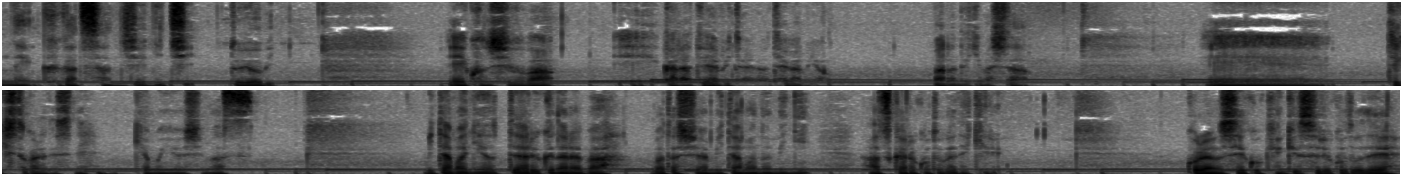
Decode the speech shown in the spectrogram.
年9月30日土曜日、えー、今週は、えー、ガラテヤ人への手紙を学んできました、えー、テキストからですね今日も引用します。御霊によって歩くならば私は御霊の身に預かることができる。これらの成功を研究することで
